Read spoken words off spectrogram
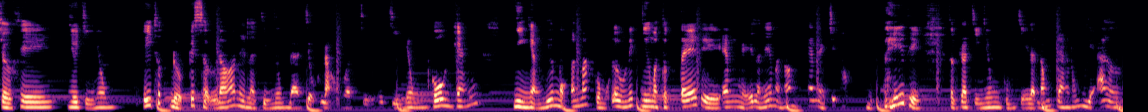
trừ khi như chị nhung ý thức được cái sự đó nên là chị nhung đã chủ động và chị chị nhung cố gắng nhìn nhận dưới một ánh mắt của một đứa con nít nhưng mà thực tế thì em nghĩ là nếu mà nói một cái này triết học một tí thì thực ra chị nhung cũng chỉ là đóng trang đóng giả hơn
